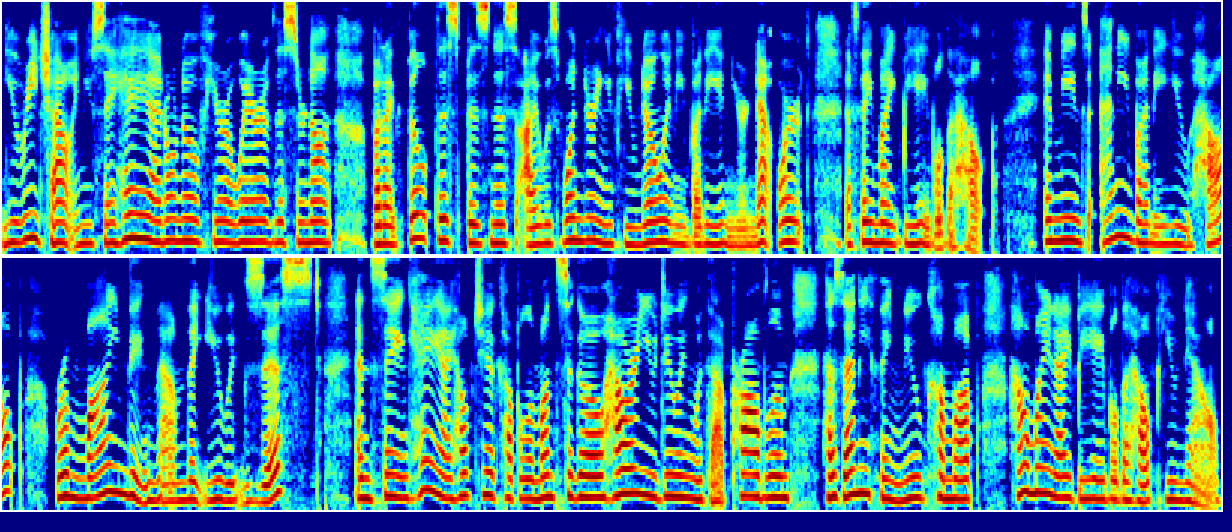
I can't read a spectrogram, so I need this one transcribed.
you reach out and you say, Hey, I don't know if you're aware of this or not, but I've built this business. I was wondering if you know anybody in your network, if they might be able to help. It means anybody you help, reminding them that you exist and saying, Hey, I helped you a couple of months ago. How are you doing with that problem? Has anything new come up? How might I be able to help you now?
